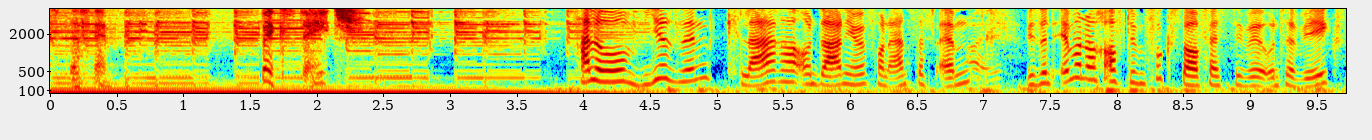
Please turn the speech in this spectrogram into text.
Ernst FM. Backstage. Hallo, wir sind Clara und Daniel von Ernst FM. Wir sind immer noch auf dem Fuchsbau Festival unterwegs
